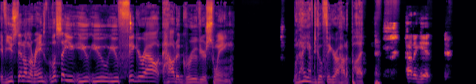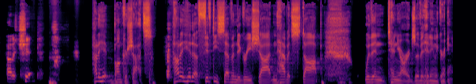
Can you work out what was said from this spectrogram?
if you stand on the range let's say you you you you figure out how to groove your swing well now you have to go figure out how to putt How to get, how to chip. how to hit bunker shots how to hit a 57 degree shot and have it stop within 10 yards of it hitting the green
